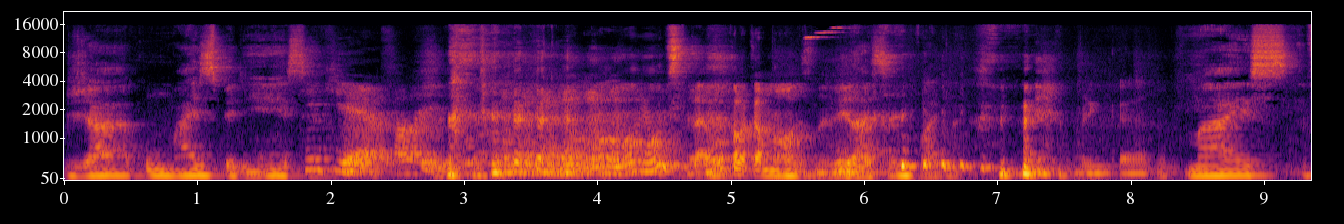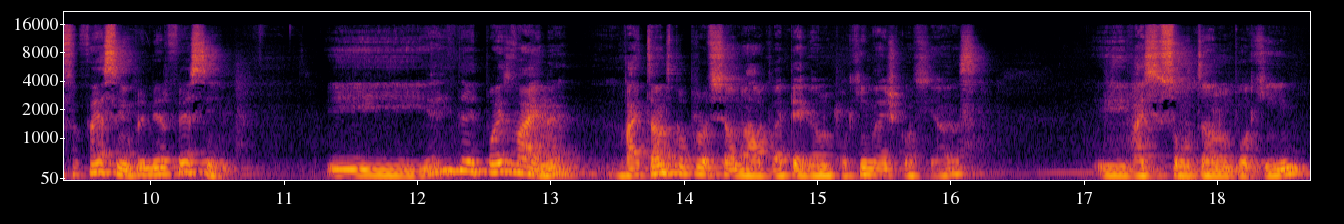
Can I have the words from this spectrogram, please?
já com mais experiência. Quem que era? Fala aí. Vamos, vamos, vamos colocar nomes na mesa. isso não pode, né? Brincando. Mas foi assim, o primeiro foi assim. E aí depois vai, né? Vai tanto pro profissional que vai pegando um pouquinho mais de confiança e vai se soltando um pouquinho,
